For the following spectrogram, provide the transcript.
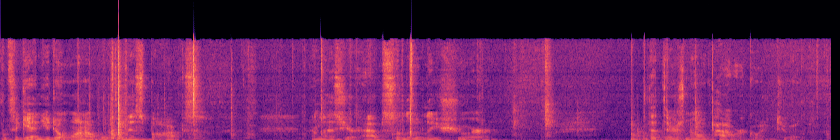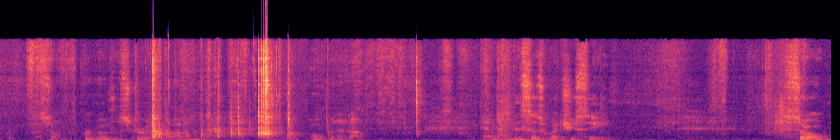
Once again, you don't want to open this box unless you're absolutely sure that there's no power going to it. So remove the screw at the bottom, open it up, and then this is what you see. So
